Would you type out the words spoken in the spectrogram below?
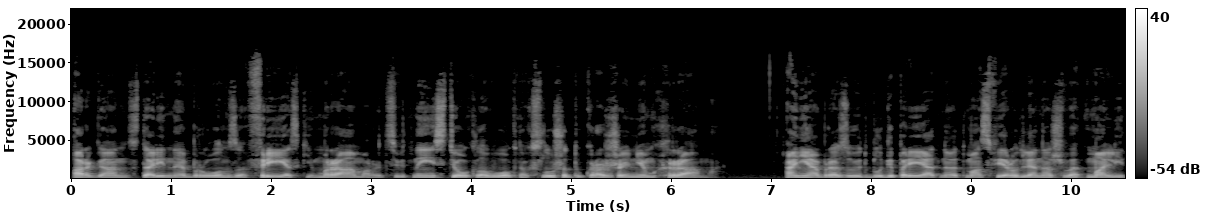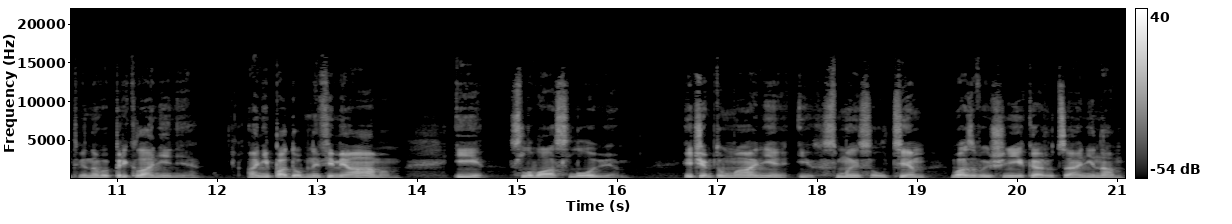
орган, старинная бронза, фрески, мрамор и цветные стекла в окнах служат украшением храма, они образуют благоприятную атмосферу для нашего молитвенного преклонения. Они подобны фимиамам и словословиям. И чем туманнее их смысл, тем возвышеннее кажутся они нам.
